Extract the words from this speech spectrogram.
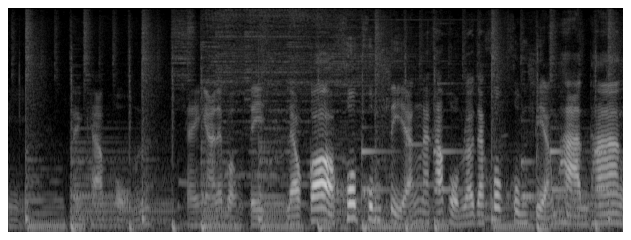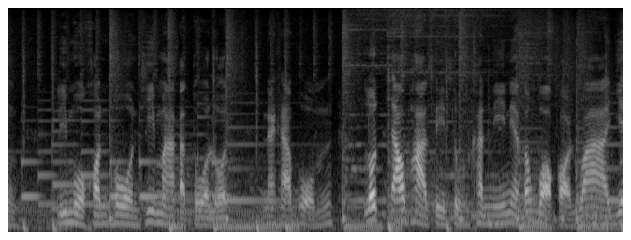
นี่นะครับผม ช้งานได้ปกติ แล้วก็ควบคุมเสียงนะครับผมเราจะควบคุมเสียงผ่านทางรีโมทคอนโทรลที่มากับตัวรถนะครับผม รถดาวผ่า40 คันนี้เนี่ยต้องบอกก่อนว่าแย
